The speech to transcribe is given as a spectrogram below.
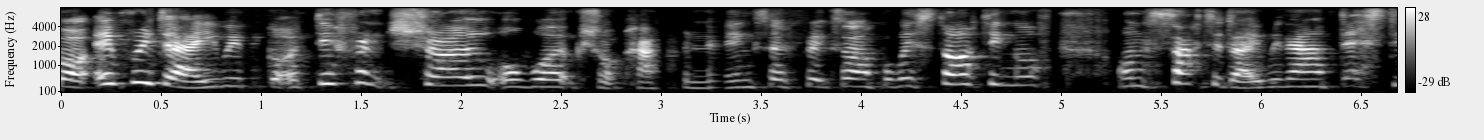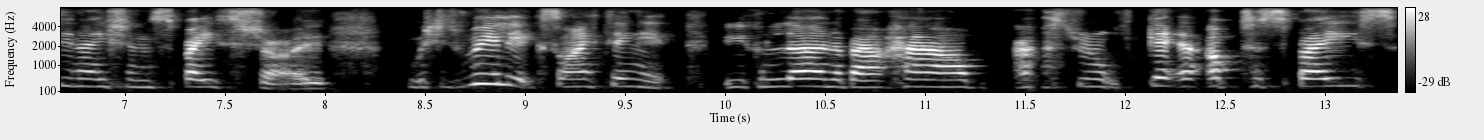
Well, every day we've got a different show or workshop happening. So, for example, we're starting off on Saturday with our Destination Space Show, which is really exciting. It, you can learn about how astronauts get up to space,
